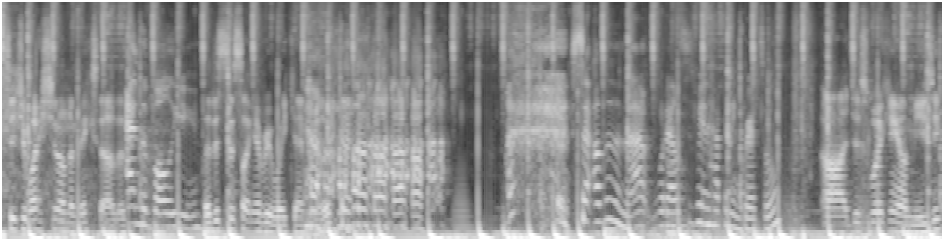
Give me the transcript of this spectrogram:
situation on a mixer. That's, and the volume. but it's just like every weekend, really. So other than that, what else has been happening, Bretzel? Uh, just working on music,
